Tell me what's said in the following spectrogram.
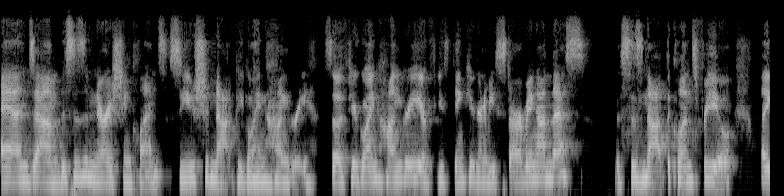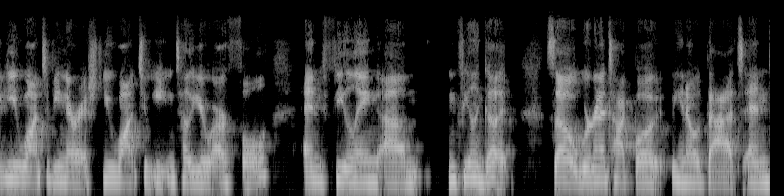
And um, this is a nourishing cleanse. So you should not be going hungry. So if you're going hungry or if you think you're going to be starving on this, this is not the cleanse for you. Like you want to be nourished. You want to eat until you are full and feeling um, and feeling good. So we're going to talk about you know that, and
